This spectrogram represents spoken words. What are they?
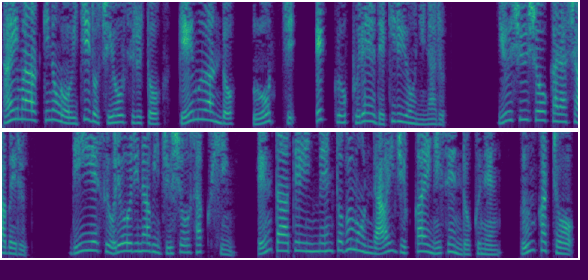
タイマー機能を一度使用すると、ゲームウォッチ、エッグをプレイできるようになる。優秀賞から喋る。DS お料理ナビ受賞作品、エンターテインメント部門第10回2006年、文化庁、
